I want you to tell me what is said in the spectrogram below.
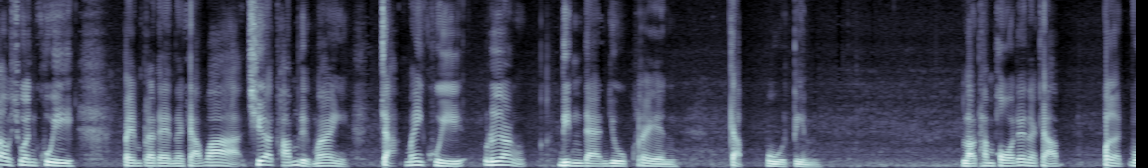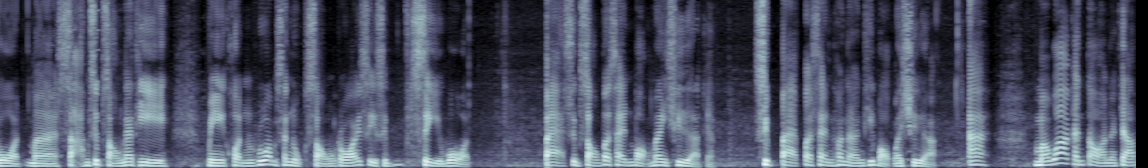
เราชวนคุยเป็นประเด็นนะครับว่าเชื่อทรัมป์หรือไม่จะไม่คุยเรื่องดินแดนยูเครนกับปูติน เราทำโพลด้วยนะครับ เปิดโหวตมา 32 นาที มีคนร่วมสนุก 244 โหวต82%บอกไม่เชื่อครับ 18%เท่านั้นที่บอกว่าเชื่ออะมาว่ากันต่อนะครับ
